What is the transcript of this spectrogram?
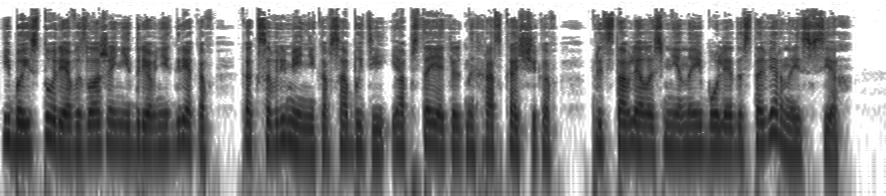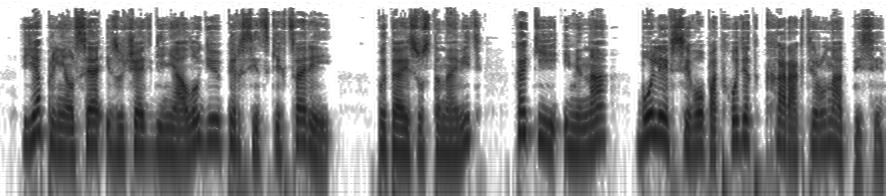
ибо история в изложении древних греков как современников событий и обстоятельных рассказчиков представлялась мне наиболее достоверной из всех, я принялся изучать генеалогию персидских царей, пытаясь установить, какие имена более всего подходят к характеру надписи.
